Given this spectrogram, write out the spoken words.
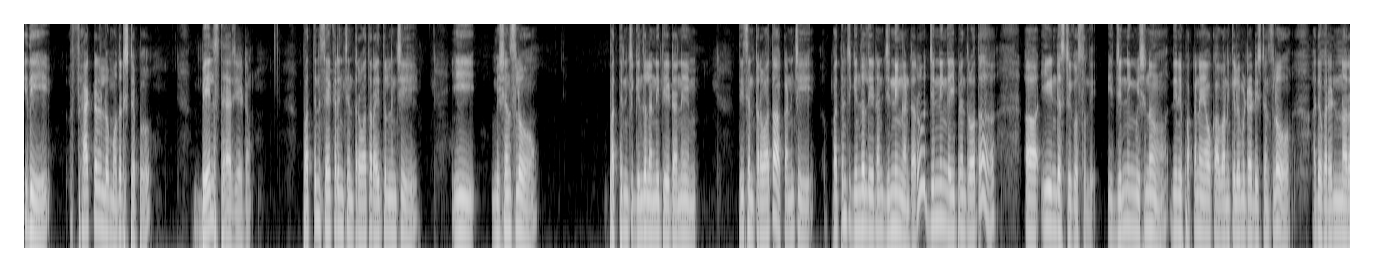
ఇది ఫ్యాక్టరీలో మొదటి స్టెప్. బేల్స్ తయారు చేయడం పత్తిని సేకరించిన తర్వాత రైతుల నుంచి ఈ మిషన్స్లో పత్తి నుంచి గింజలన్నీ తీయటాన్ని తీసిన తర్వాత అక్కడి నుంచి పత్తి నుంచి గింజలు తీయడానికి జిన్నింగ్ అంటారు. జిన్నింగ్ అయిపోయిన తర్వాత ఈ ఇండస్ట్రీకి వస్తుంది. ఈ జిన్నింగ్ మిషన్ దీని పక్కనే ఒక వన్ కిలోమీటర్ డిస్టెన్స్లో అది ఒక రెండున్నర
